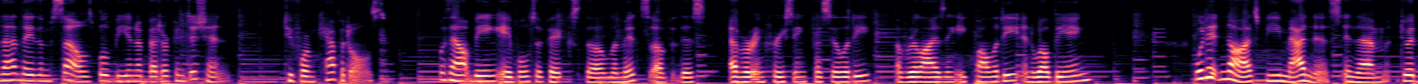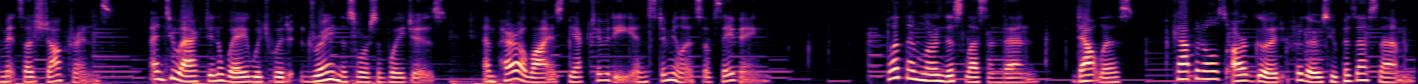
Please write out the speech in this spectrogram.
That they themselves will be in a better condition to form capitals, without being able to fix the limits of this ever increasing facility of realizing equality and well being? Would it not be madness in them to admit such doctrines, and to act in a way which would drain the source of wages, and paralyze the activity and stimulus of saving? Let them learn this lesson, then. Doubtless, capitals are good for those who possess them.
